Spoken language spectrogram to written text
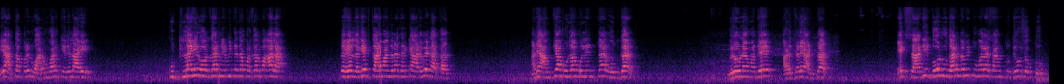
हे आतापर्यंत वारंवार केलेलं आहे. कुठलाही रोजगार निर्मितीचा प्रकल्प आला तर हे लगेच काळ मांजरासारखे आडवे जातात. आणि आमच्या मुला मुलींचा रोजगार मिळवण्यामध्ये अडथळे आणतात. एक साधी दोन उदाहरणं मी तुम्हाला सांगतो देऊ शकतो.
